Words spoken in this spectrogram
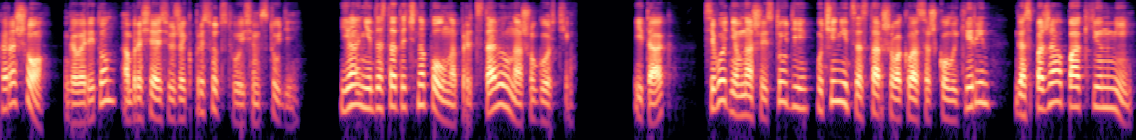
«Хорошо», – говорит он, обращаясь уже к присутствующим в студии. «Я недостаточно полно представил нашу гостью. Итак, сегодня в нашей студии ученица старшего класса школы Кирин госпожа Пак Юн Ми».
